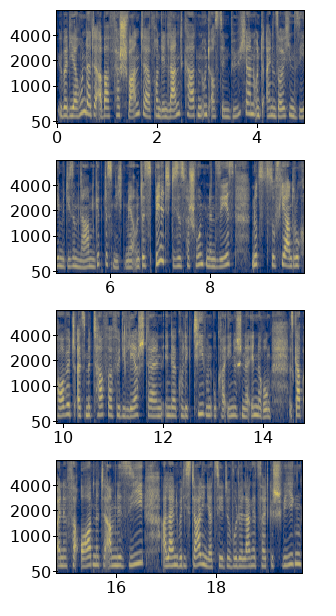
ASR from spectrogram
Über die Jahrhunderte aber verschwand er von den Landkarten und aus den Büchern und einen solchen See mit diesem Namen gibt es nicht mehr. Und das Bild dieses verschwundenen Sees nutzt Sofia Andruchowitsch als Metapher für die Leerstellen in der kollektiven ukrainischen Erinnerung. Es gab eine verordnete Amnesie. Allein über die Stalin-Jahrzehnte wurde lange Zeit geschwiegen bewegen.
